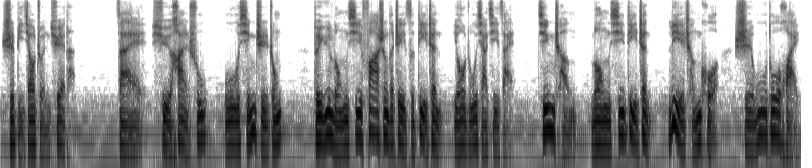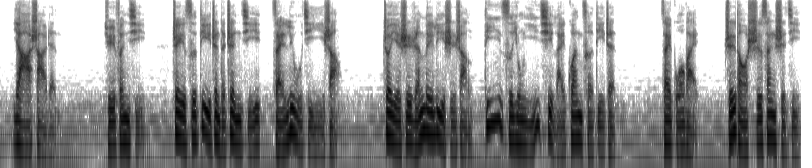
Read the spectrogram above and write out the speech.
是比较准确的。在《续汉书·五行志》中，对于陇西发生的这次地震有如下记载：金城陇西地震，裂城廓，使屋多坏，压杀人。据分析，这次地震的震级在六级以上，这也是人类历史上第一次用仪器来观测地震。在国外。直到十三世纪，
